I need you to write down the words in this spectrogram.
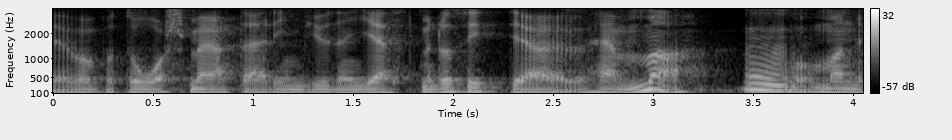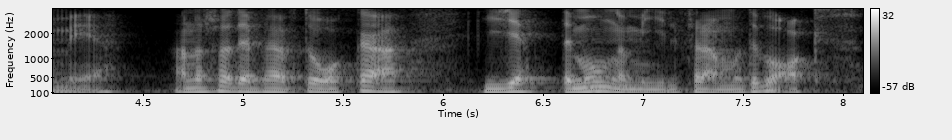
jag var på ett årsmöte här, inbjuden gäst, men då sitter jag hemma och man är med. Annars hade jag behövt åka jättemånga mil fram och tillbaks.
